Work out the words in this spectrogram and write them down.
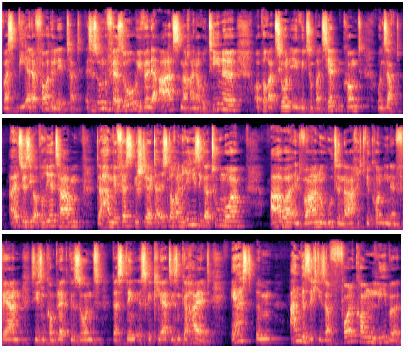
was, wie er davor gelebt hat. Es ist ungefähr so, wie wenn der Arzt nach einer Routineoperation irgendwie zum Patienten kommt und sagt, als wir sie operiert haben, da haben wir festgestellt, da ist noch ein riesiger Tumor, aber Entwarnung, gute Nachricht, wir konnten ihn entfernen, sie sind komplett gesund, das Ding ist geklärt, sie sind geheilt. Erst im Angesicht dieser vollkommenen Liebe,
